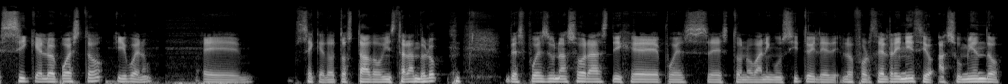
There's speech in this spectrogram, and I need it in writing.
sí que lo he puesto y bueno, eh, se quedó tostado instalándolo. Después de unas horas dije, pues esto no va a ningún sitio y le, lo forcé el reinicio asumiendo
